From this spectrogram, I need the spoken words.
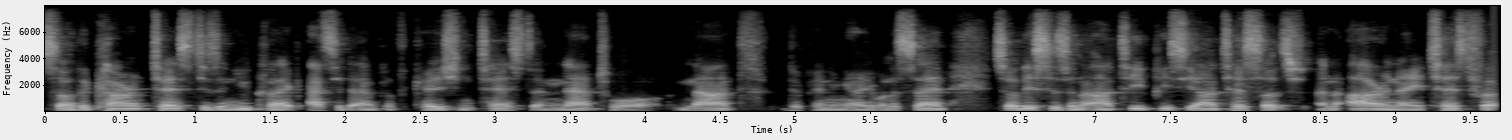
So the current test is a nucleic acid amplification test, a NAT or NAT, depending how you want to say it. So this is an RT-PCR test, so it's an RNA test for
